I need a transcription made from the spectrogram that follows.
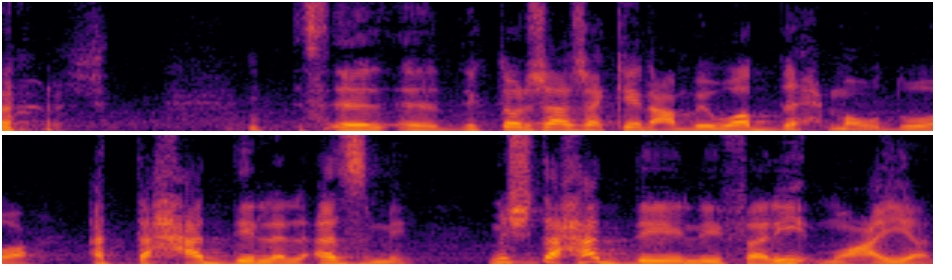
الدكتور جعجع كان عم بيوضح موضوع التحدي للأزمة مش تحدي لفريق معين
